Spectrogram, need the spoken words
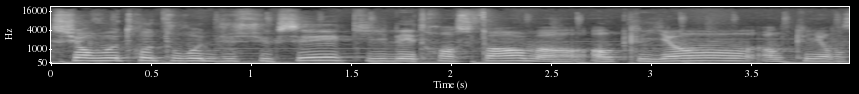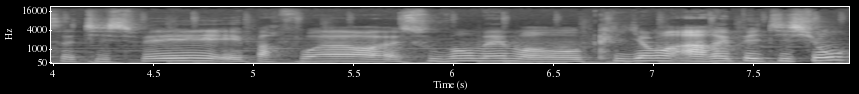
sur votre autoroute du succès qui les transforme en, clients, en clients satisfaits et parfois euh, souvent même en clients à répétition.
